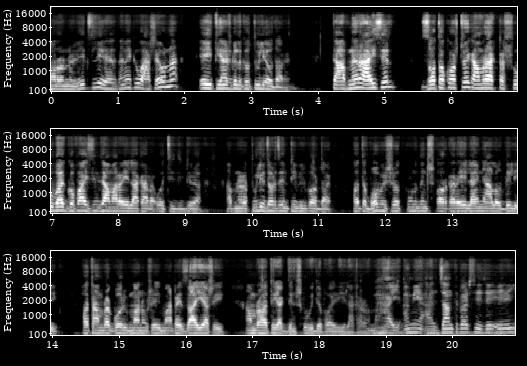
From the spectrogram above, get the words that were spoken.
মরণের রিক্স নিয়ে এখানে কেউ আসেও না এই ইতিহাসগুলো কেউ তুলেও ধরে না। তা আপনারা আইছেন যত কষ্ট হোক আমরা একটা সৌভাগ্য পাইছি যে আমার এলাকার ঐতিহ্যটা আপনারা তুলে ধরছেন টিভির পর্দায়। হয়তো ভবিষ্যৎ কোনোদিন সরকার এই লাইনে আলো দিলে হয়তো আমরা গরিব মানুষ এই মাঠে যাই আসি আমরা হয়তো একদিন সুবিধা পাই এলাকার ভাই আমি জানতে পারছি যে এই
